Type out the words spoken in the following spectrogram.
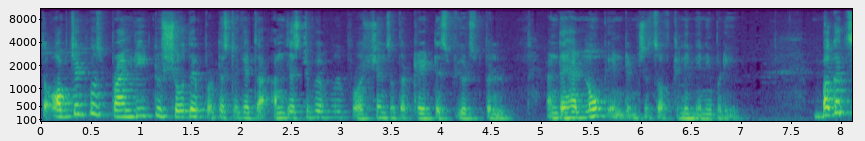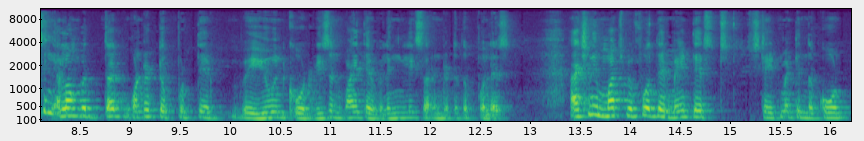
the object was primarily to show their protest against the unjustifiable provisions of the trade disputes bill, and they had no intentions of killing anybody. Bhagat Singh, along with Dutt, wanted to put their view in court, reason why they willingly surrendered to the police. Actually, much before they made their st- statement in the court,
